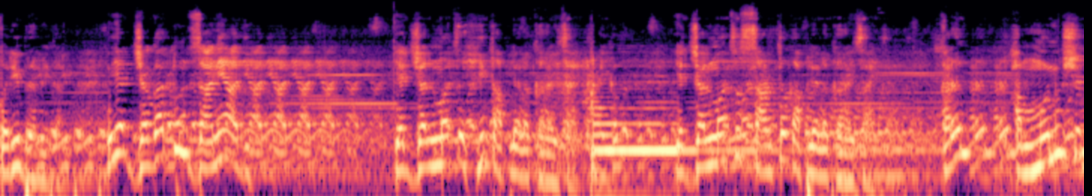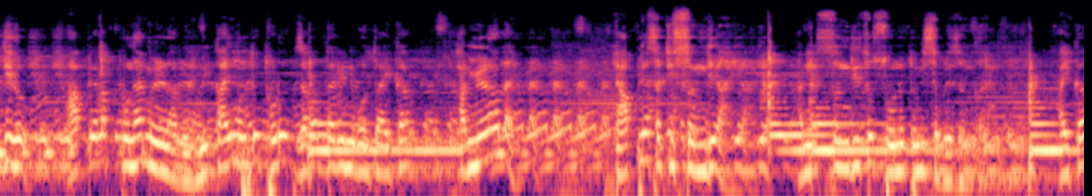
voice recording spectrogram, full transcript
परिभ्रमिका या जगातून जाण्याआधी या जन्माचं हित आपल्याला करायचं आहे. या जन्माचं सार्थक आपल्याला करायचं आहे. कारण हा मनुष्य देह आपल्याला पुन्हा मिळणार नाही. मी काय म्हणतो थोडं जबाबदारीने बोलतो ऐका. हा मिळालाय. हे आपल्यासाठी संधी आहे. आणि संधीचं सोनं तुम्ही सगळेजण करा. ऐका.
